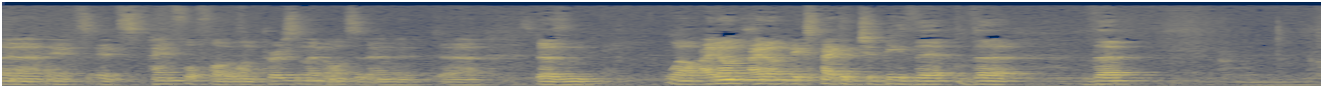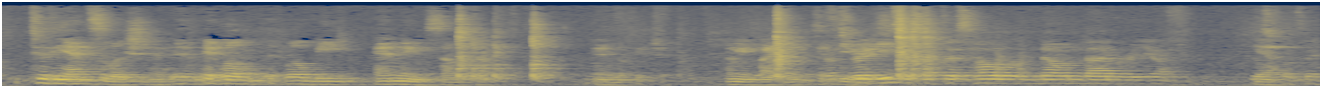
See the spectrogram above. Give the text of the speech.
uh, it's, it's painful for the one person that owns it and it uh, doesn't well, I don't, I don't expect it to be the, the, the, to the end solution. It, it will, it will be ending sometime in the future. I mean, like in So a it's few years. releases of this whole known library of Yeah. useful things.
